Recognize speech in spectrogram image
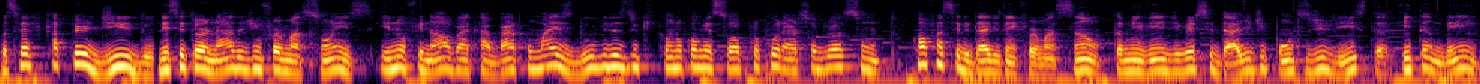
Você vai ficar perdido nesse tornado de informações e no final vai acabar com mais dúvidas do que quando começou a procurar sobre o assunto. Com a facilidade da informação, também vem a diversidade de pontos de vista e também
